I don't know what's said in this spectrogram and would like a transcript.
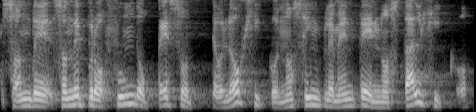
son, de, son de profundo peso teológico, no simplemente nostálgico.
